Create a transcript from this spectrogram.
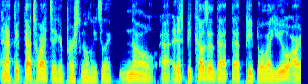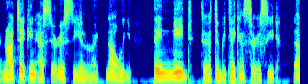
and I think that's why I take it personally. It's like, no, uh, and it's because of that that people like you are not taking as seriously. And like, no, we they need to, to be taken seriously. Uh, I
